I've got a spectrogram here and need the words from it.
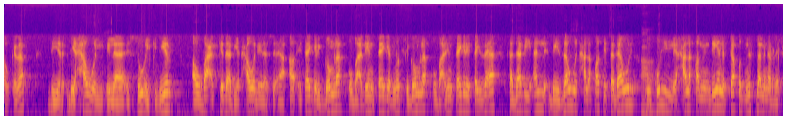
أو كده بيحول إلى السوق الكبير أو بعد كده بيتحول إلى تاجر الجمله وبعدين تاجر نصف جملة وبعدين تاجر التجزئة. فده بيقل بيزود حلقات التداول آه. وكل حلقة من دي بتاخد نسبة من الربح.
